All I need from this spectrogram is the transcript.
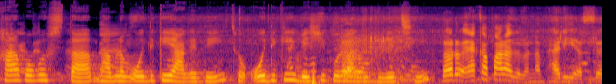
খারাপ অবস্থা ভাবলাম ওইদিকেই আগে দিই। তো ওইদিকেই বেশি করে আগে দিয়েছি। ধরো একা পারা যাবে না, ভারী আছে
